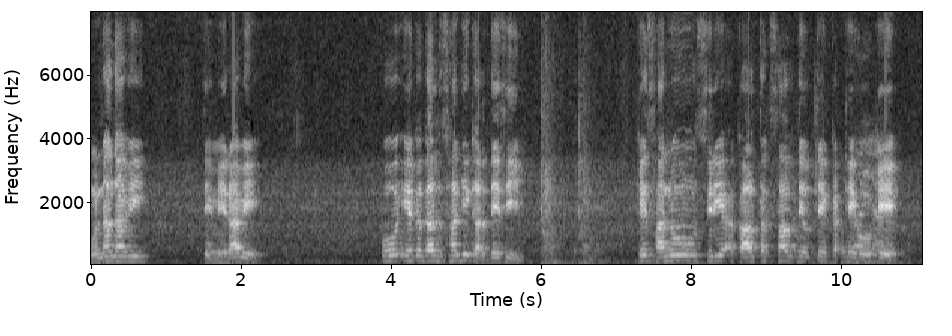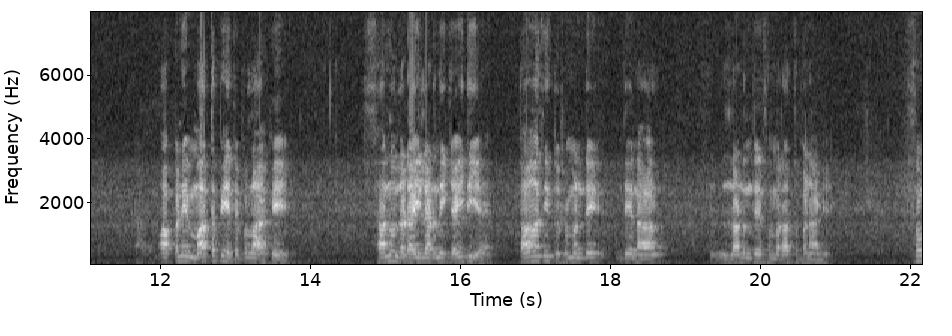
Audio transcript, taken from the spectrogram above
ਉਹਨਾਂ ਦਾ ਵੀ ਤੇ ਮੇਰਾ ਵੀ, ਉਹ ਇੱਕ ਗੱਲ ਸਾਂਝੀ ਕਰਦੇ ਸੀ ਕਿ ਸਾਨੂੰ ਸ੍ਰੀ ਅਕਾਲ ਤਖਤ ਸਾਹਿਬ ਦੇ ਉੱਤੇ ਇਕੱਠੇ ਹੋ ਕੇ ਆਪਣੇ ਮਤਭੇਦ ਭੁਲਾ ਕੇ ਸਾਨੂੰ ਲੜਾਈ ਲੜਨੀ ਚਾਹੀਦੀ ਹੈ, ਤਾਂ ਅਸੀਂ ਦੁਸ਼ਮਣ ਦੇ ਦੇ ਨਾਲ ਲੜਨ ਦੇ ਸਮਰੱਥ ਬਣਾਂਗੇ। ਸੋ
